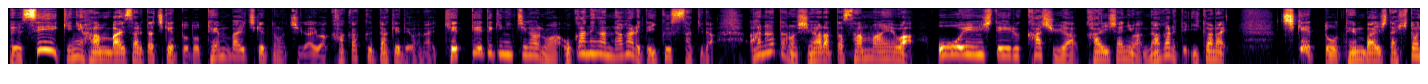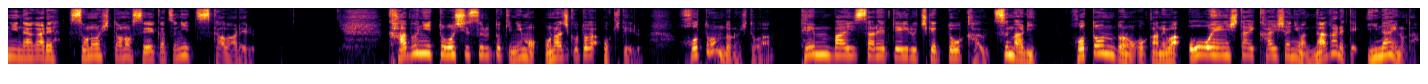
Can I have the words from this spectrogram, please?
えー、正規に販売されたチケットと転売チケットの違いは価格だけではない。決定的に違うのはお金が流れていく先だ。あなたの支払った3万円は応援している歌手や会社には流れていかない。チケットを転売した人に流れ、その人の生活に使われる。株に投資するときにも同じことが起きている。ほとんどの人は転売されているチケットを買う。つまり、ほとんどのお金は応援したい会社には流れていないのだ。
